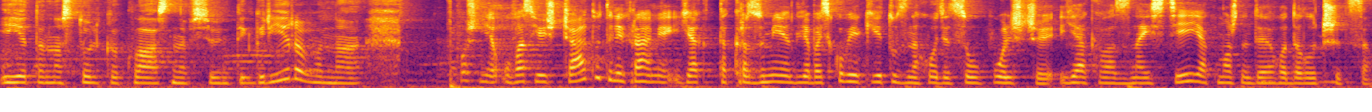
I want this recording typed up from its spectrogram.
И это настолько классно все интегрировано апошняе у вас ёсць чат у тэлеграме як так разумею для бацькоў якія тут знаходзяцца ў Польшчы як вас знайсці як можно до яго долучиться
